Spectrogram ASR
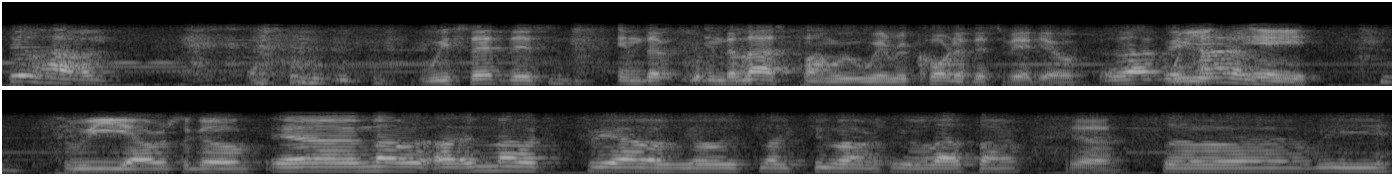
still haven't we said this in the in the last time we, we recorded this video. That we we ate three hours ago. Yeah, now uh, now it's three hours ago. It's like two hours ago last time. Yeah. So uh, we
